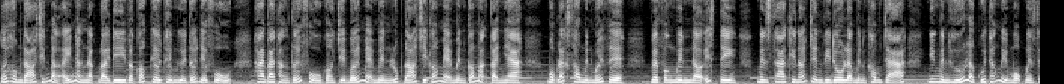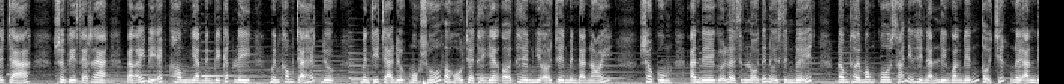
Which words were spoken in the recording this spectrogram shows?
Tối hôm đó, chính bạn ấy nặng nặc đòi đi và có kêu thêm người tới để phụ. Hai ba thằng tới phụ còn chửi bới mẹ mình, lúc đó chỉ có mẹ mình có mặt tại nhà. Một lát sau mình mới về. Về phần mình nợ ít tiền, mình sai khi nói trên video là mình không trả, nhưng mình hứa là cuối tháng 11 mình sẽ trả. Sự việc xảy ra, bạn ấy bị F0, nhà mình bị cách ly, mình không trả hết được. Mình chỉ trả được một số và hỗ trợ thời gian ở thêm như ở trên mình đã nói. Sau cùng, anh D gửi lời xin lỗi tới nữ sinh BX, đồng thời mong cô xóa những hình ảnh liên quan đến tổ chức nơi anh D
